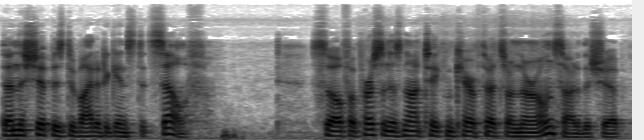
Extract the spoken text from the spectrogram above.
Then the ship is divided against itself. So if a person is not taking care of threats on their own side of the ship,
